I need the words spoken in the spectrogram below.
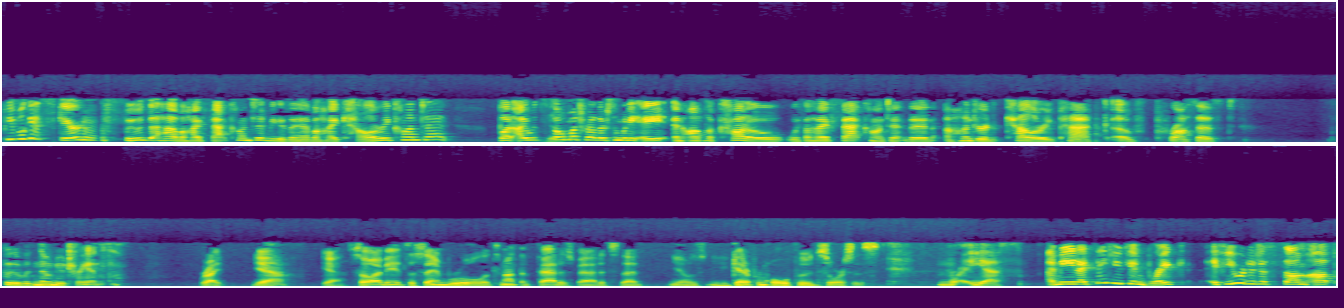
people get scared of foods that have a high fat content because they have a high calorie content. But I would yeah. so much rather somebody ate an avocado with a high fat content than a hundred calorie pack of processed food with no nutrients. Right. Yeah. yeah. Yeah. So I mean, it's the same rule. It's not that fat is bad. It's that you know you get it from whole food sources. Right, yes, I mean I think you can break if you were to just sum up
